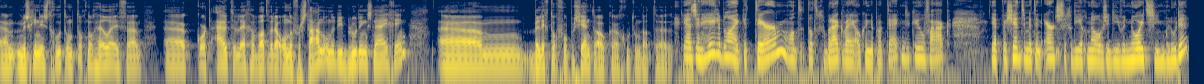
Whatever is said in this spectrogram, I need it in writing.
Um, misschien is het goed om toch nog heel even uh, kort uit te leggen wat we daaronder verstaan, onder die bloedingsneiging. Um, wellicht toch voor patiënten ook uh, goed om dat uh, te Ja, het is een hele belangrijke term, want dat gebruiken wij ook in de praktijk natuurlijk heel vaak. Je hebt patiënten met een ernstige diagnose die we nooit zien bloeden.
